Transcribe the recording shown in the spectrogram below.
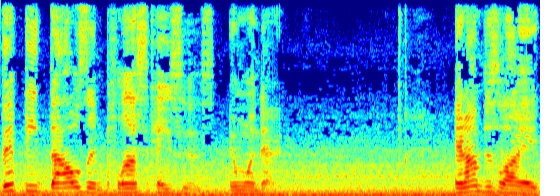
50,000 plus cases in one day. And I'm just like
